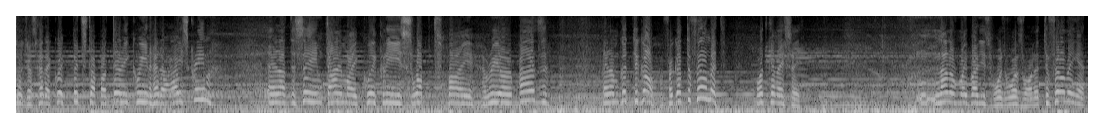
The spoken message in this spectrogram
So just had a quick pit stop at Dairy Queen, had an ice cream and at the same time I quickly swapped my rear pads and I'm good to go. I forgot to film it. What can I say? None of my buddies was, was wanted to filming it.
